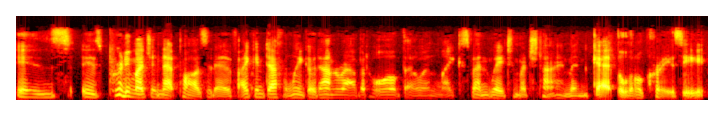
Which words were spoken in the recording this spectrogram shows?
is is pretty much a net positive i can definitely go down a rabbit hole though and like spend way too much time and get a little crazy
